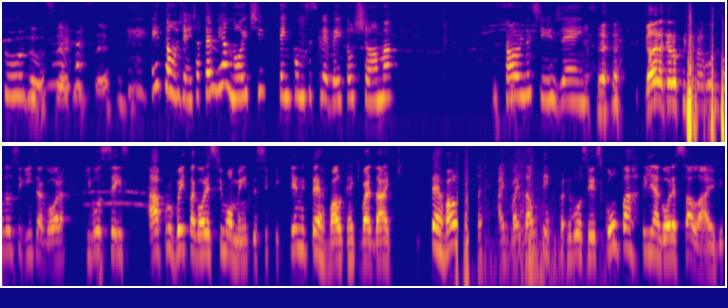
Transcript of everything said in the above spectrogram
tudo. Tudo certo, tudo certo. Então, gente, até meia-noite tem como se inscrever, então chama. Só um minutinho, gente. Galera, quero pedir para vocês fazer o seguinte agora, que vocês aproveitem agora esse momento, esse pequeno intervalo que a gente vai dar aqui. Intervalo, né? A gente vai dar um tempo para que vocês compartilhem agora essa live.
